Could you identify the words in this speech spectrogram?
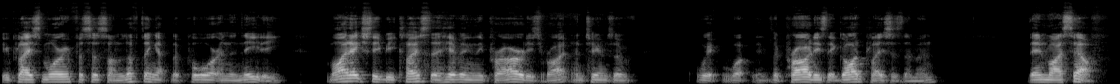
who place more emphasis on lifting up the poor and the needy might actually be closer to having the priorities right in terms of what the priorities that God places them in than myself,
